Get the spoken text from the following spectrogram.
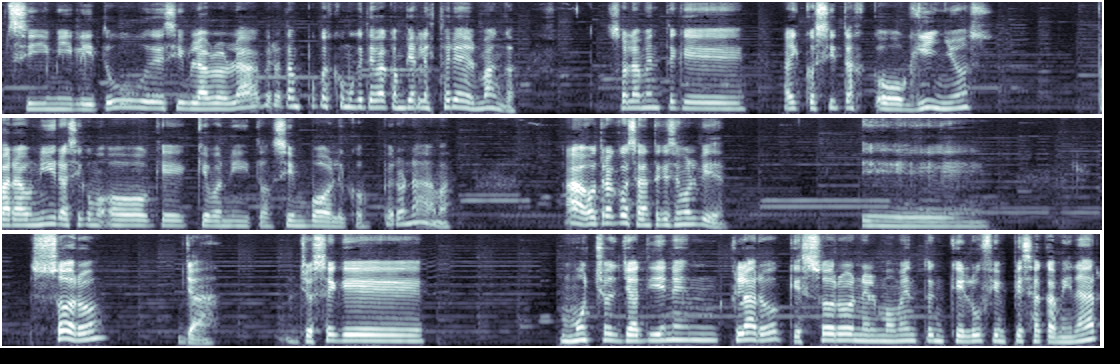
similitudes y bla bla bla, pero tampoco es como que te va a cambiar la historia del manga. Solamente que hay cositas o guiños para unir así como, oh, qué, qué bonito, simbólico, pero nada más. Ah, otra cosa, antes que se me olvide. Eh, Zoro, ya. Yo sé que muchos ya tienen claro que Zoro en el momento en que Luffy empieza a caminar,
